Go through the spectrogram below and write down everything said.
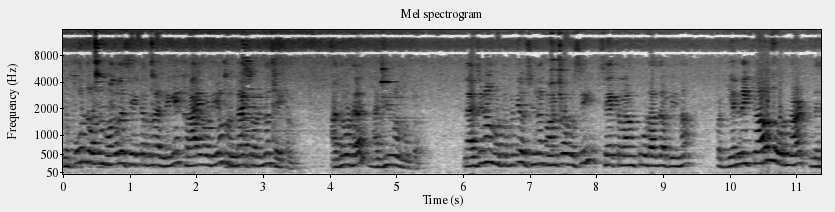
இந்த பூண்டை வந்து முதல்ல சேர்க்கறதுலாம் இல்லைங்க. காயோடையும் வெங்காயத்தோடையும் தான் சேர்க்கணும். அதோட அஜினோ மோட்டோ. இந்த அஜினோ மோட்டோ பத்தி ஒரு சின்ன கான்ட்ரவர்சி சேர்க்கலாம் கூடாது அப்படின்னா பட் என்னைக்காவது ஒரு நாள் இந்த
